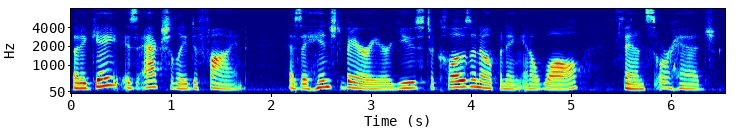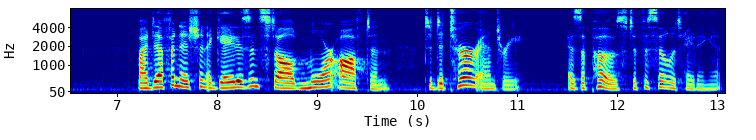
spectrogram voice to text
but a gate is actually defined as a hinged barrier used to close an opening in a wall, fence, or hedge. By definition, a gate is installed more often to deter entry as opposed to facilitating it.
